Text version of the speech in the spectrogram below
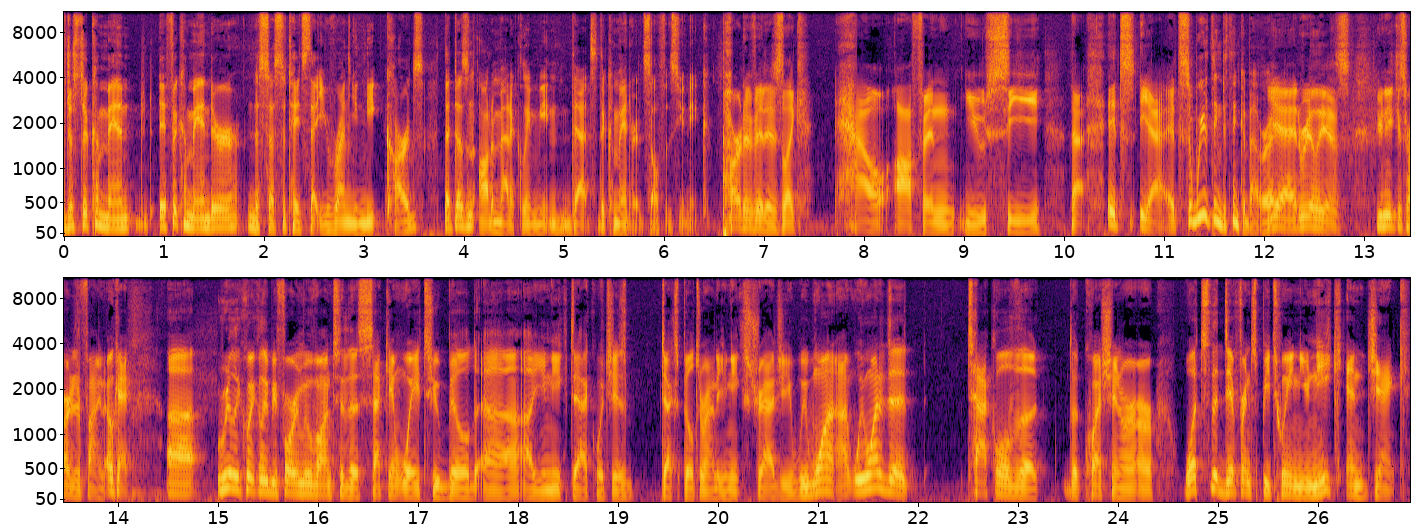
Just a command. If a commander necessitates that you run unique cards, that doesn't automatically mean that the commander itself is unique. Part of it is like how often you see that. It's yeah, it's It's a weird thing to think about, right? Yeah, it really is. Unique is hard to define. Okay, uh, really quickly before we move on to the second way to build uh, a unique deck, which is decks built around a unique strategy. We want uh, we wanted to tackle the the question or, or what's the difference between unique and jank?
